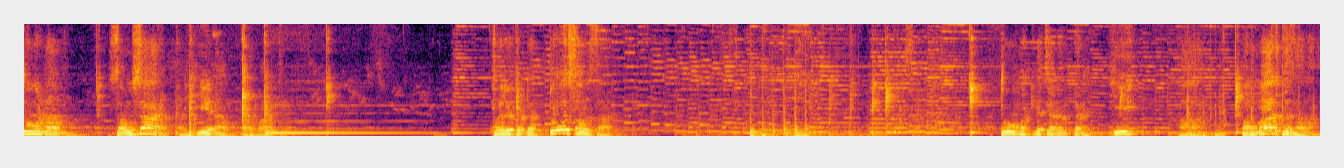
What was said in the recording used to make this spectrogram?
तो नाम संसार आणि हे नाम परमार्थ. फलकट तो संसार. तो म्हटल्याच्या नंतर हे हा परमार्थ झाला.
